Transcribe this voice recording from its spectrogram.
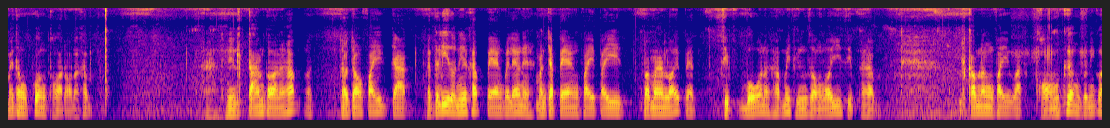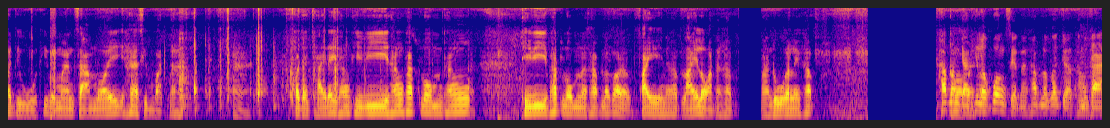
ไม่ต้องพ่วงถอดออกนะครับทีนี้ตามต่อนะครับเราเราจะเอไฟจากแบตเตอรี่ตัวนี้นครับแปลงไปแล้วเนี่ยมันจะแปลงไฟไปประมาณ 180 โวลต์นะครับไม่ถึง 220 นะครับกำลังไฟวัตต์ของเครื่องตัวนี้ก็จะอยู่ที่ประมาณ 350 วัตต์นะครับก็จะใช้ได้ทั้งทีวี ทั้งพัดลมทั้งทีวีพัดลมนะครับ แล้วก็ไฟนะครับหลายหลอดนะครับ มาดูกันเลยครับ ครับหลังจากที่เราพ่วงเสร็จนะครับ เราก็จะทำการ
